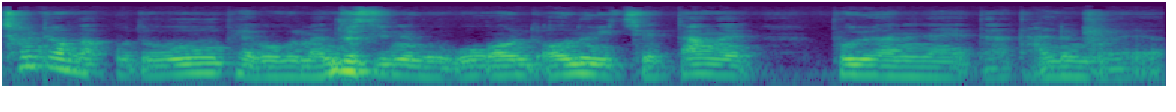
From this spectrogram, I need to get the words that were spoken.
천평 갖고도 100억을 만들 수 있는 거고 어느, 어느 위치에 땅을 보유하느냐에 따라 다른 거예요.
